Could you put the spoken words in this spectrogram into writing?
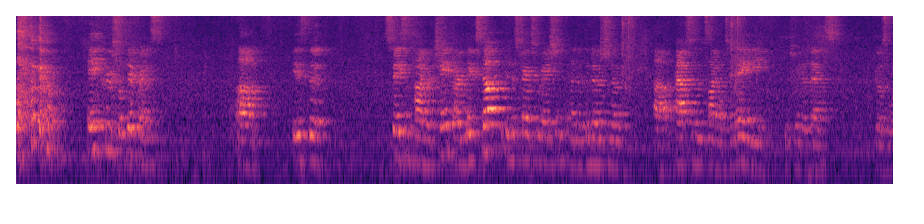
a crucial difference um, is that space and time are, are mixed up in this transformation and that the notion of uh, absolute simultaneity between events goes away.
